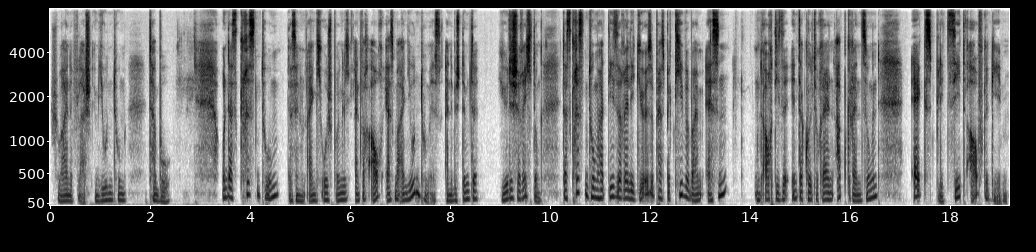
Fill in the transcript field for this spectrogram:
Schweinefleisch im Judentum tabu. Und das Christentum, das ja nun eigentlich ursprünglich einfach auch erstmal ein Judentum ist, eine bestimmte jüdische Richtung. Das Christentum hat diese religiöse Perspektive beim Essen und auch diese interkulturellen Abgrenzungen explizit aufgegeben.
